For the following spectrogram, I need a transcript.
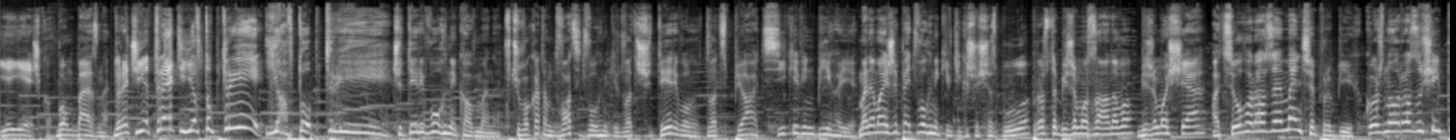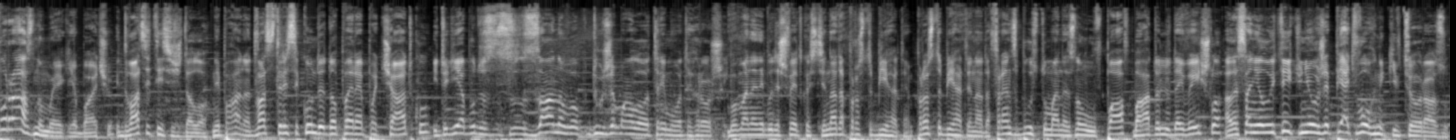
яєчко. Бомбезне. До речі, я третій, я в топ-3! Я в топ-3! Чотири вогника в мене. В чувака там 20 вогників, 24 вогників, 25. Скільки він бігає. У мене майже 5 вогників тільки що щас було. Просто біжимо заново, біжимо ще. А цього разу я менше пробіг. Кожного разу ще й по-разному, як я бачу. І 20 тисяч дало. Непогано. 23 секунди до перепочатку. І тоді я буду заново дуже мало отримувати грошей. Бо в мене не буде швидкості. Надо просто бігати. Просто бігати треба. Френдс буст у мене знову впав. Багато людей вийшло. Але Саня летить, у нього вже 5 вогників цього разу.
